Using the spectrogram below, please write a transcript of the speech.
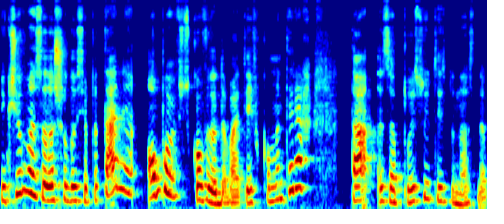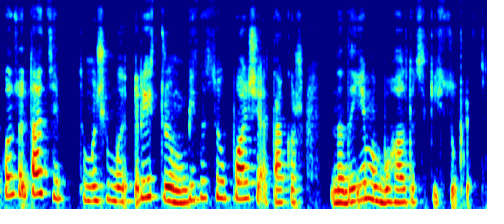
Якщо у вас залишилося питання, обов'язково задавайте їх в коментарях та записуйтесь до нас на консультації, тому що ми реєструємо бізнеси у Польщі, а також надаємо бухгалтерський супровід.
